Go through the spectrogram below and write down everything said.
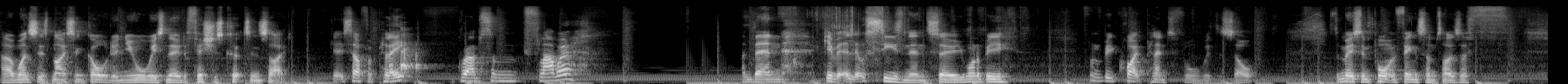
Uh, once it's nice and golden, you always know the fish is cooked inside. Get yourself a plate, grab some flour, and then give it a little seasoning. So you wanna be, wanna be quite plentiful with the salt the most important thing sometimes if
